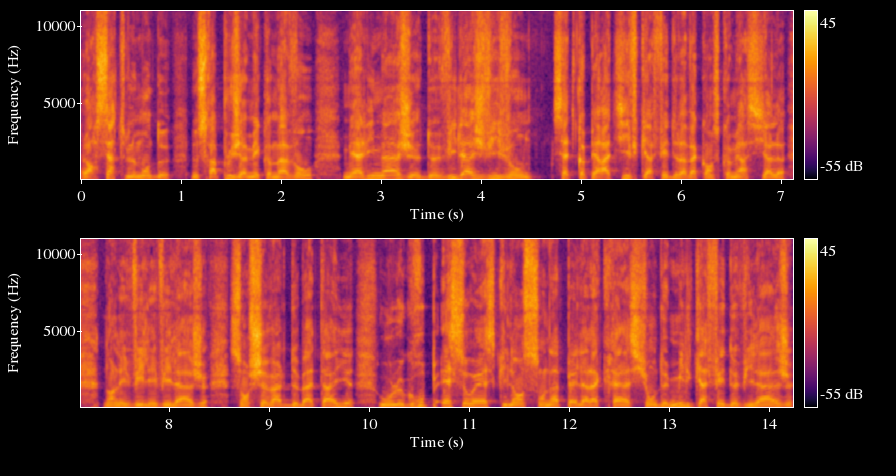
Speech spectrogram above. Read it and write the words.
Alors certes, le monde ne sera plus jamais comme avant, mais à l'image de villages vivants cette coopérative qui a fait de la vacance commerciale dans les villes et villages son cheval de bataille, ou le groupe SOS qui lance son appel à la création de 1000 cafés de village,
